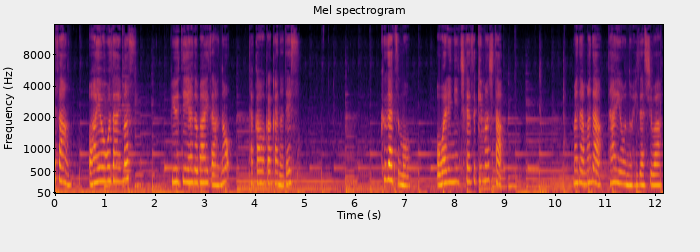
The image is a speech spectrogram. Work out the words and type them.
皆さんおはようございます。ビューティーアドバイザーの高岡香奈です。9月も終わりに近づきました。まだまだ太陽の日差しは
